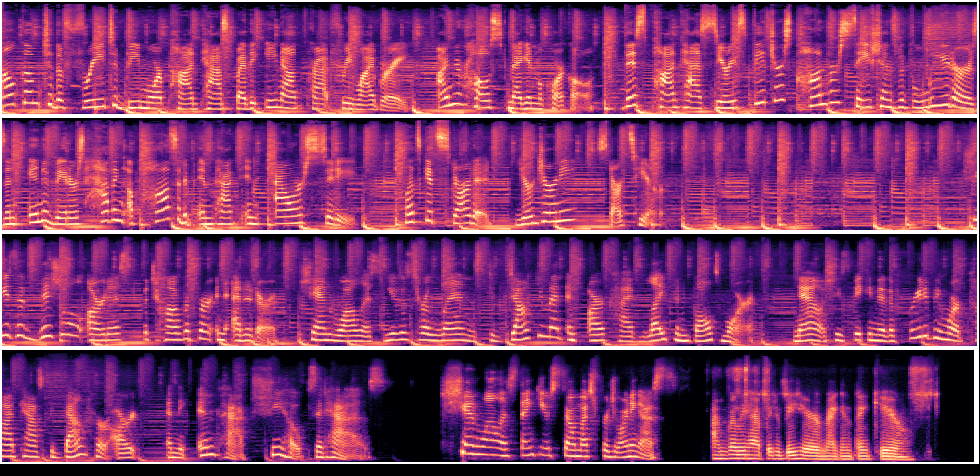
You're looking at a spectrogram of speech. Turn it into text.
Welcome to the Free to Be More podcast by the Enoch Pratt Free Library. I'm your host, Megan McCorkle. This podcast series features conversations with leaders and innovators having a positive impact in our city. Let's get started. Your journey starts here. She's a visual artist, photographer, and editor. Shan Wallace uses her lens to document and archive life in Baltimore. Now she's speaking to the Free to Be More podcast about her art and the impact she hopes it has. Shan Wallace, thank you so much for joining us. I'm really happy to be here, Megan. Thank you.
